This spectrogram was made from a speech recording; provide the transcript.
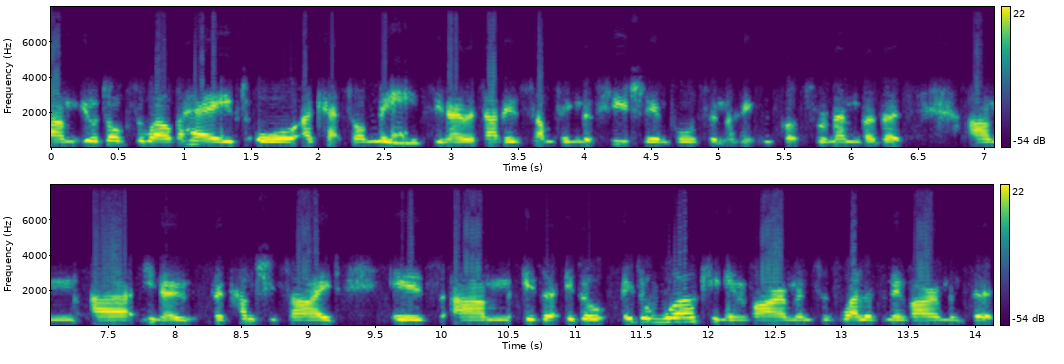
um, your dogs are well behaved or are kept on leads. You know, that is something that's hugely important. I think we've got to remember that, um, uh, you know, the countryside is um, is a is a is a working environment as well as an environment that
